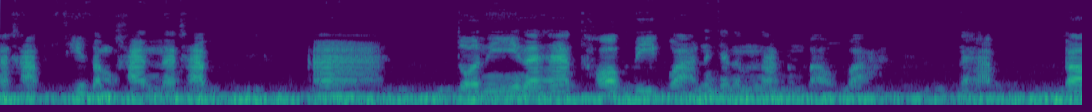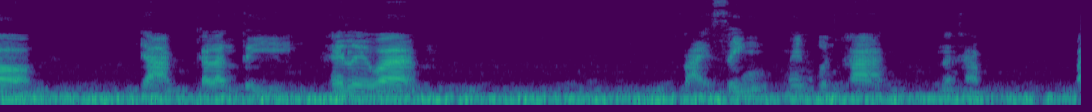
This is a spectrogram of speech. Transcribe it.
นะครับ ที่สำคัญนะครับ อ่า ตัวนี้นะฮะทอร์กดีกว่าเนื่องจากน้ำหนักมันเบากว่านะครับ ก็ อยากการันตีให้เลยว่า สายซิ่งไม่ควรพลาดนะครับ ไป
